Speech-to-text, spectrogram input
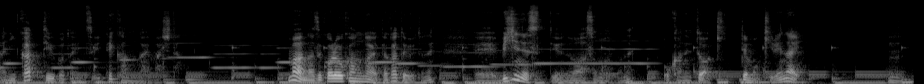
何かっていうことについて考えました。まあなぜこれを考えたかというとね、えービジネスっていうのはそもそもねお金とは切っても切れない、うん、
